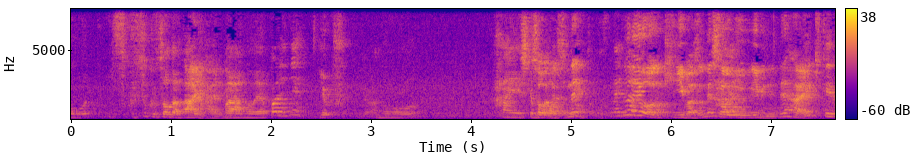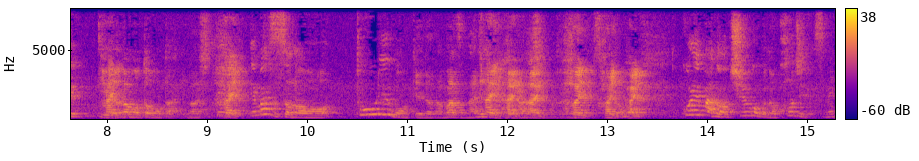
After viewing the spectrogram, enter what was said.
こうすくすく育って、はいはいはい。まあ、あのやっぱりねよあの反映してもらうそうですね。ね。要は聞きますね。そういう意味でね。はい。できてるっていうのがもともとありまして、はい。でまずその登竜門っていうのがまず何かはいっていう話なんですけどもこれまああの中国の故事ですね。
